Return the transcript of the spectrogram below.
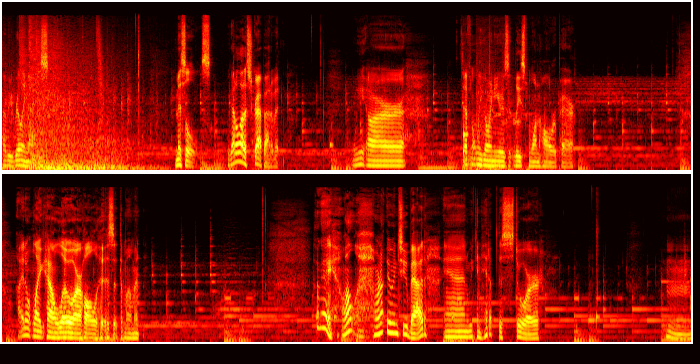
That'd be really nice. Missiles. We got a lot of scrap out of it. We are definitely going to use at least one hull repair. I don't like how low our hull is at the moment. Okay, well, we're not doing too bad, and we can hit up this store. Hmm.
